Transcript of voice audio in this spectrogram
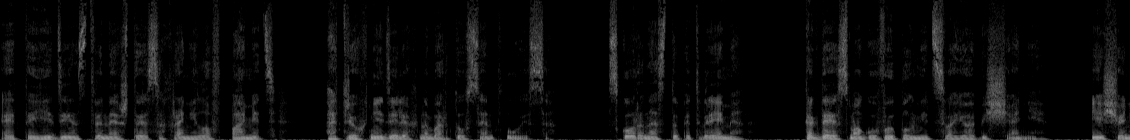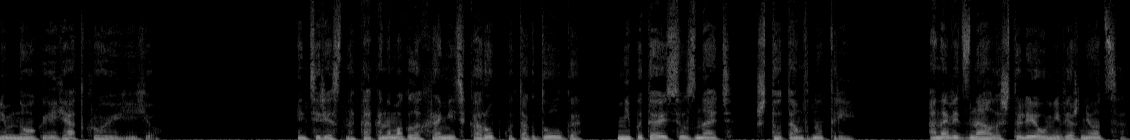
Это единственное, что я сохранила в память о трех неделях на борту Сент-Луиса. Скоро наступит время, когда я смогу выполнить свое обещание. Еще немного, и я открою ее. Интересно, как она могла хранить коробку так долго, не пытаясь узнать, что там внутри. Она ведь знала, что Лео не вернется,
